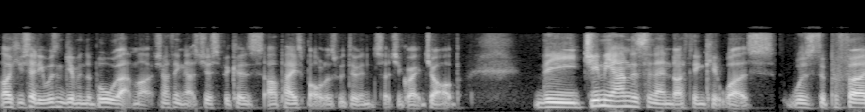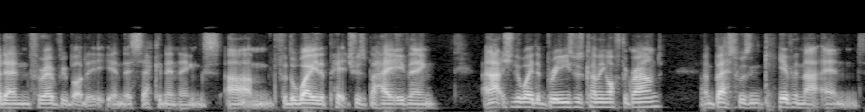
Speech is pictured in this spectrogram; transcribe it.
like you said, he wasn't given the ball that much. I think that's just because our pace bowlers were doing such a great job. The Jimmy Anderson end, I think it was, was the preferred end for everybody in this second innings um, for the way the pitch was behaving and actually the way the breeze was coming off the ground. And Bess wasn't given that end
